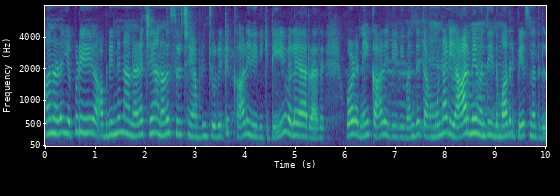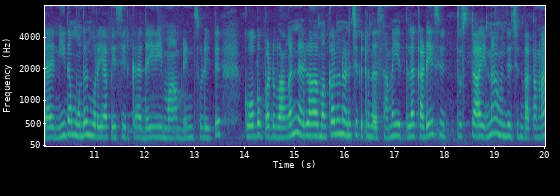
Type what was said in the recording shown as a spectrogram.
அதனால் எப்படி அப்படின்னு நான் நினச்சேன். அதனால் சிரித்தேன் அப்படின்னு சொல்லிட்டு காளி தேவிக்கிட்டேயே விளையாடுறாரு. உடனே காளி தேவி வந்து தான் முன்னாடி யாருமே வந்து இந்த மாதிரி பேசினதில்ல. நீ தான் முதல் முறையாக பேசியிருக்க தைரியமா? அப்படின்னு சொல்லிட்டு கோபப்படுவாங்கன்னு எல்லா மக்களும் நினச்சிக்கிட்டு இருந்த சமயத்தில் கடைசி துஷ்டா என்ன அமைஞ்சிச்சுன்னு பார்த்தோம்னா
